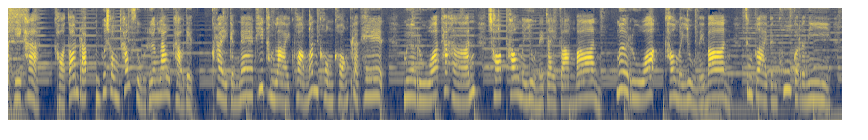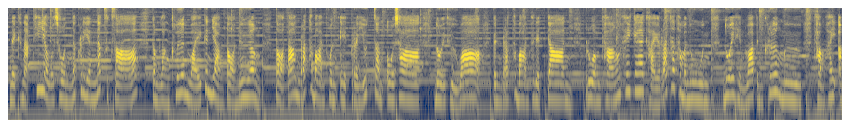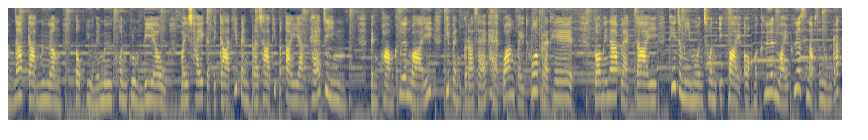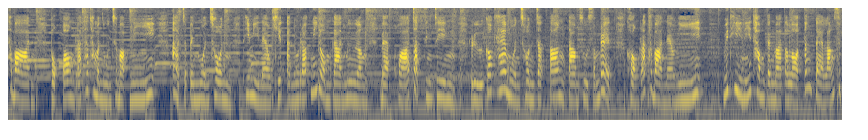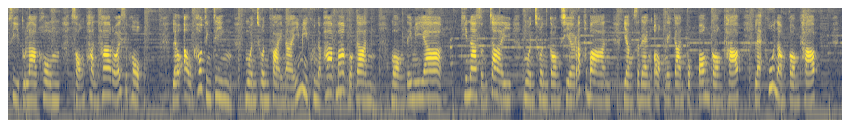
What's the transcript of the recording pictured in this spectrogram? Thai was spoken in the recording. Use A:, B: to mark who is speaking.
A: ัสดีค่ะ ขอต้อนรับคุณผู้ชมเข้าสู่เรื่องเล่าข่าวเด็ด ใครกันแน่ที่ทำลายความมั่นคงของประเทศ เมื่อรั้วทหารชอบเข้ามาอยู่ในใจกลางบ้าน เมื่อรั้วเข้ามาอยู่ในบ้าน จึงกลายเป็นคู่กรณี ในขณะที่เยาวชนนักเรียนนักศึกษากำลังเคลื่อนไหวกันอย่างต่อเนื่อง ต่อต้านรัฐบาลพลเอกประยุทธ์จันโอชา โดยถือว่าเป็นรัฐบาลเผด็จการ รวมทั้งให้แก้ไขรัฐธรรมนูญ ด้วยเห็นว่าเป็นเครื่องมือทำให้อำนาจการเมือง ตกอยู่ในมือคนกลุ่มเดียว ไม่ใช่กติกาที่เป็นประชาธิปไตยอย่างแท้จริง เป็นความเคลื่อนไหวที่เป็นกระแสแผ่กว้างไปทั่วประเทศ ก็ไม่น่าแปลกใจที่จะมีมวลชนอีกฝ่ายออกมาเคลื่อนไหวเพื่อสนับสนุนรัฐบาล ปกป้องรัฐธรรมนูญฉบับนี้ อาจจะเป็นมวลชนที่มีแนวคิดอนุรักษ์นิยมการเมือง แบบขวาจัดจริง ๆ หรือก็แค่มวลชนจัดตั้งตามสูตรสำเร็จของรัฐบาลแนวนี้วิธีนี้ทำกันมาตลอดตั้งแต่หลัง 14 ตุลาคม 2516 แล้วเอาเข้าจริง ๆ มวลชนฝ่ายไหนมีคุณภาพมากกว่ากัน มองได้ไม่ยาก ที่น่าสนใจ มวลชนกองเชียร์รัฐบาล ยังแสดงออกในการปกป้องกองทัพ และผู้นำกองทัพ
